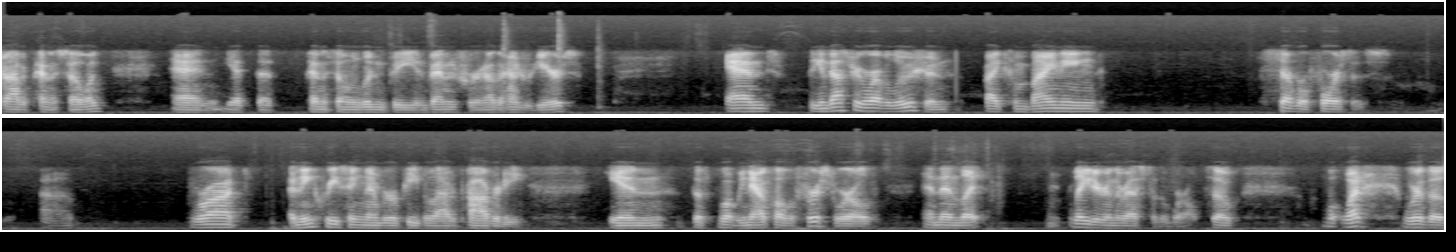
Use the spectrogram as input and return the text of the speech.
shot of penicillin, and yet the penicillin wouldn't be invented for another hundred years. And the Industrial Revolution, by combining several forces, uh, brought an increasing number of people out of poverty in the what we now call the first world, and then let, later in the rest of the world. So, what were those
